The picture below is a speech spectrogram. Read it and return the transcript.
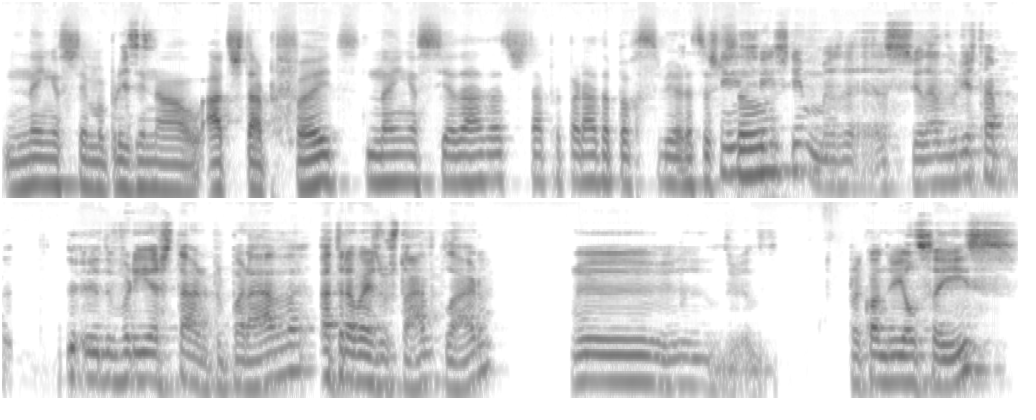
Nem o sistema prisional há de estar perfeito, nem a sociedade há de estar preparada para receber essas Sim, sim, pessoas. sim, mas a sociedade deveria estar, de- deveria estar preparada, através do Estado, claro, eh, para quando ele saísse,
